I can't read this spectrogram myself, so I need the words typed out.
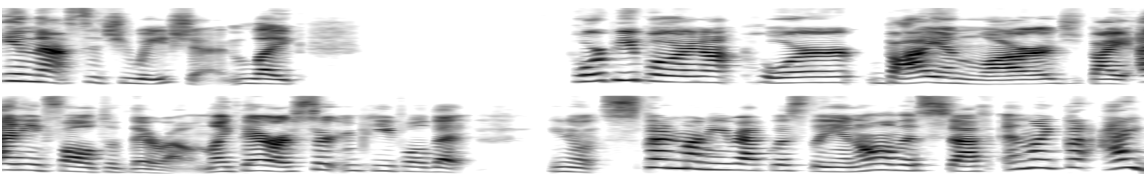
in that situation. Like poor people are not poor by and large by any fault of their own. Like there are certain people that you know spend money recklessly and all this stuff. And like but i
